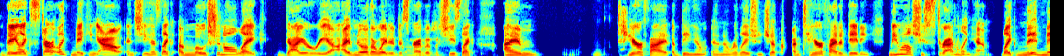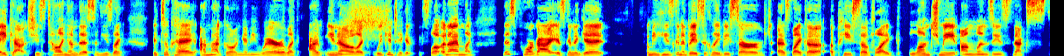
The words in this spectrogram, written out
they like start like making out and she has like emotional like diarrhea. I have no other way to describe it, but she's like, I am terrified of being in- a relationship. I'm terrified of dating. Meanwhile, she's straddling him like mid makeout. She's telling him this, and he's like, It's okay. I'm not going anywhere. Like, I'm, you know, like we can take it slow. And I'm like, This poor guy is going to get, I mean, he's going to basically be served as like a, a piece of like lunch meat on Lindsay's next,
